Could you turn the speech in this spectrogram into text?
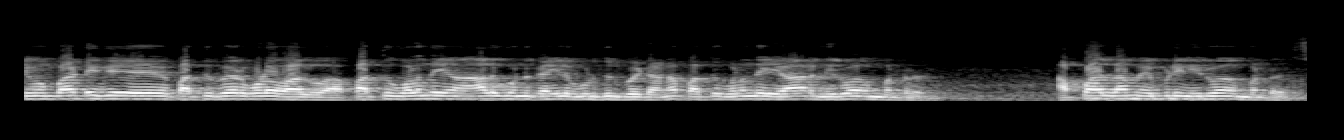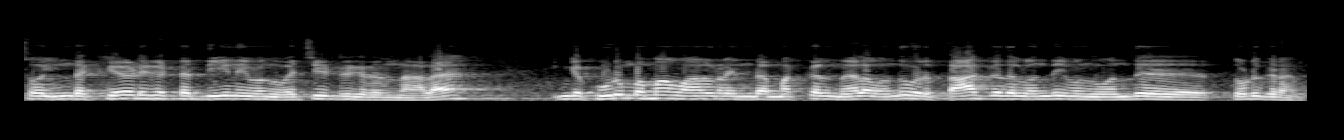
இவன் பாட்டுக்கு பத்து பேர் கூட வாழ்வா. பத்து குழந்தைய ஆளுக்கு ஒன்று கையில் கொடுத்துட்டு போயிட்டான்னா பத்து குழந்தைய யார் நிர்வாகம் பண்ணுறது அப்பா இல்லாமல் எப்படி நிர்வாகம் பண்ணுறது ஸோ இந்த கேடுகட்ட தீனை இவங்க வச்சுக்கிட்டு இருக்கிறதுனால இங்கே குடும்பமாக வாழ்கிற இந்த மக்கள் மேலே வந்து ஒரு தாக்குதல் வந்து இவங்க வந்து தொடுக்கிறாங்க.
